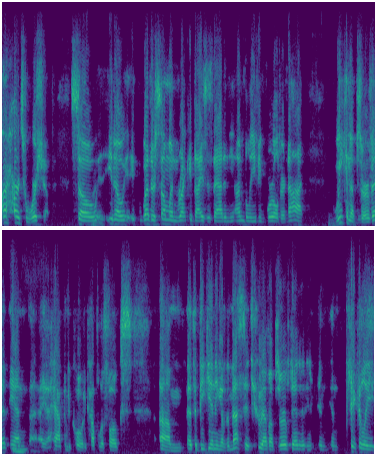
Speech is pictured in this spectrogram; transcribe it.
Our hearts worship. So, Right. you know, whether someone recognizes that in the unbelieving world or not, we can observe it. And I, I happen to quote a couple of folks um, at the beginning of the message who have observed it, and, and, and particularly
